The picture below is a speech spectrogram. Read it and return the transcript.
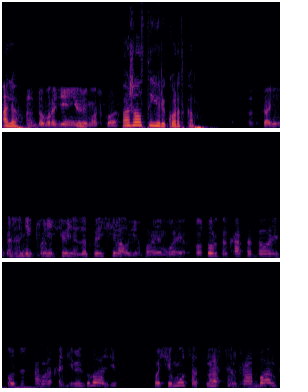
Алло. Добрый день, Юрий Москва. Пожалуйста, Юрий, коротко. Конечно же, никто ничего не запрещал, я по МВФ. Но только, как говорит тот же самый академик Глазев, почему-то наш Центробанк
